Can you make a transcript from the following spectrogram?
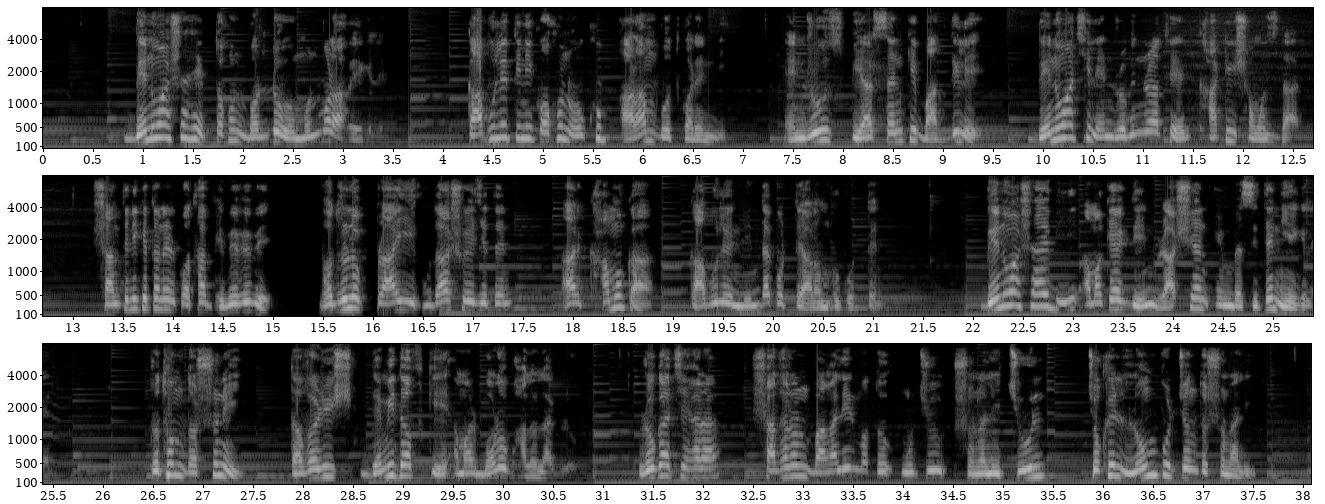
বেনোয়া সাহেব তখন বড্ড মনমরা হয়ে গেলেন। কাবুলে তিনি কখনো খুব আরাম বোধ করেননি। অ্যান্ড্রুজ পিয়ারসনকে বাদ দিলে বেনোয়া ছিলেন রবীন্দ্রনাথের খাঁটি সমজদার শান্তিনিকেতনের কথা ভেবে ভেবে ভদ্রলোক প্রায়ই উদাস হয়ে যেতেন আর খামোকা কাবুলের নিন্দা করতে আরম্ভ করতেন। বেনোয়া সাহেবই আমাকে একদিন রাশিয়ান এম্বাসিতে নিয়ে গেলেন। প্রথম দর্শনেই তাভারিশ দেমিদভকে আমার বড় ভালো লাগল। রোগা চেহারা, সাধারণ বাঙালির মতো উঁচু সোনালি চুল, চোখের লোম পর্যন্ত সোনালি,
